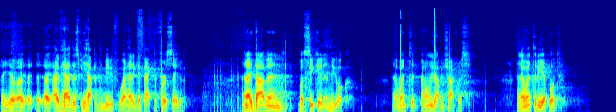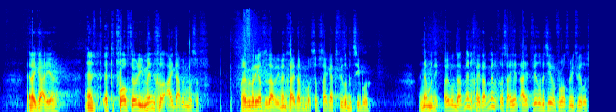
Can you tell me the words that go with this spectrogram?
I, have had this be happen to me before. I had to get back to first Seder. And I davened Vosikin in New York. And I went to, I only davened Chakras. And I went to the airport. And I got here. And at the 12.30 mincha, I daven musaf. When everybody else was davening mincha, I daven musaf. So I got tefillah b'tzibur. And then when the oil mincha, I daven mincha. So I hit, I hit tefillah b'tzibur for all three tefillahs.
